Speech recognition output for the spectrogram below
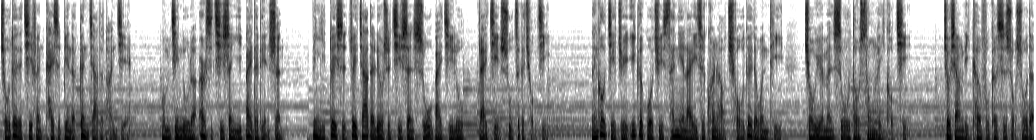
球队的气氛开始变得更加的团结。我们进入了二十七胜一败的连胜，并以队史最佳的六十七胜十五败纪录来结束这个球季。能够解决一个过去三年来一直困扰球队的问题，球员们似乎都松了一口气。就像里克·福克斯所说的。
